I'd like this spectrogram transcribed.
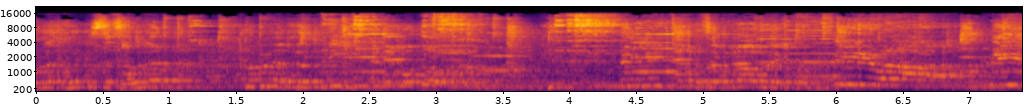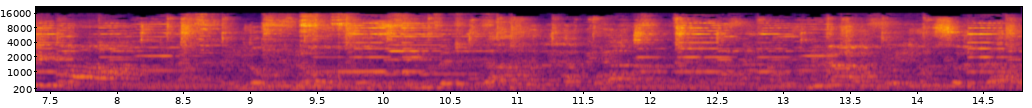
acordás con esas ahora? Con una golondrina en el motor. ¡Me gritan los aplaudes! ¡Viva! ¡Viva! Los locos que inventaron el amor. Un ángel y un soldado.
